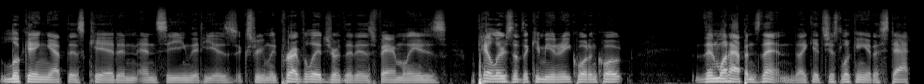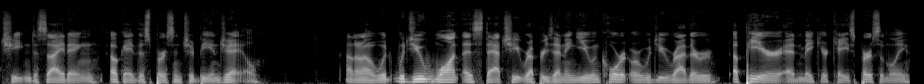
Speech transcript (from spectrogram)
looking at this kid and, and seeing that he is extremely privileged or that his family is pillars of the community, quote unquote, then what happens then? Like it's just looking at a stat sheet and deciding, okay, this person should be in jail. I don't know. Would would you want a stat sheet representing you in court, or would you rather appear and make your case personally?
